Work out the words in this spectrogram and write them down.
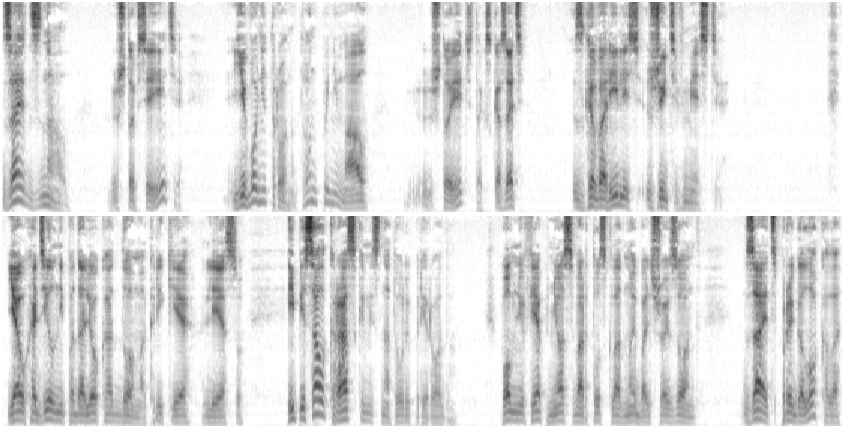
Заяц знал, что все эти его не тронут. Он понимал, что эти, так сказать, сговорились жить вместе. Я уходил неподалеку от дома, к реке, лесу, и писал красками с натуры природу. Помню, Феб нес во рту складной большой зонт. Заяц прыгал около,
